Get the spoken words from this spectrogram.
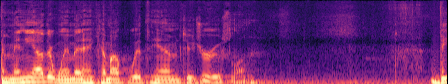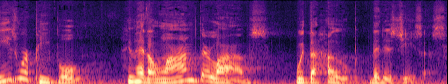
And many other women had come up with him to Jerusalem. These were people who had aligned their lives with the hope that is Jesus.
